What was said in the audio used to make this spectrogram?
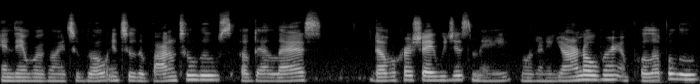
And then we're going to go into the bottom two loops of that last double crochet we just made. We're going to yarn over and pull up a loop.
